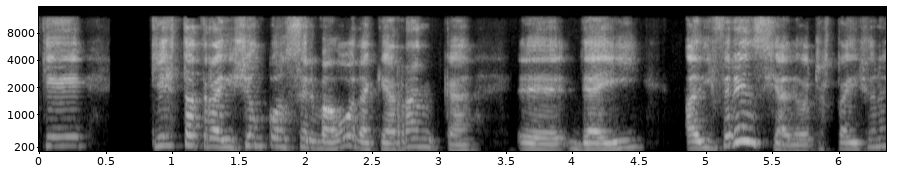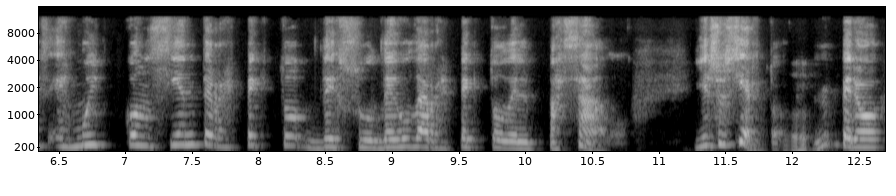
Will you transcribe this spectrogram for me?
que, que esta tradición conservadora que arranca eh, de ahí, a diferencia de otras tradiciones, es muy consciente respecto de su deuda respecto del pasado. Y eso es cierto, pero,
